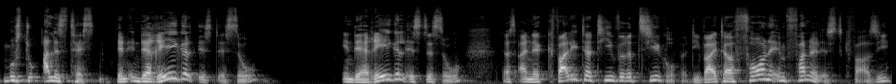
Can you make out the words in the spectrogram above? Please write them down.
musst du alles testen. Denn in der Regel ist es so, in der Regel ist es so, dass eine qualitativere Zielgruppe, die weiter vorne im Funnel ist quasi,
